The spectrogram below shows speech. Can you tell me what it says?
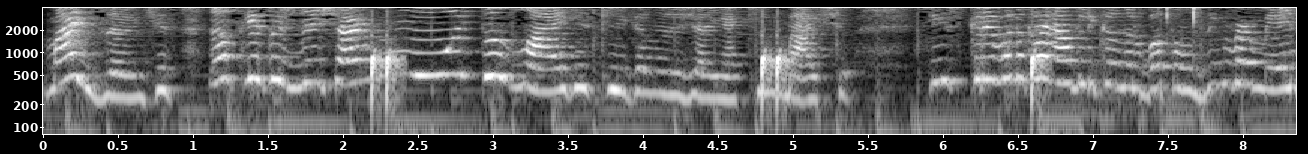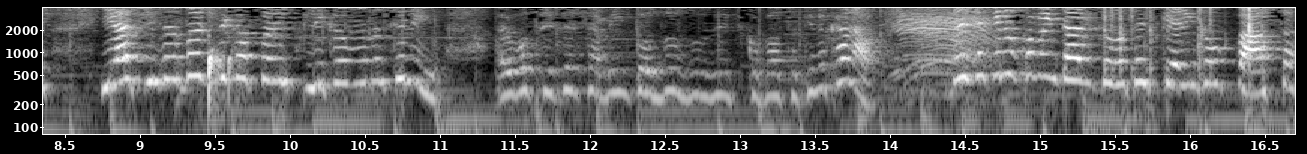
Mas antes, não esqueçam de deixar muitos likes clicando no joinha aqui embaixo. Se inscreva no canal clicando no botãozinho vermelho e ative as notificações clicando no sininho. Aí vocês recebem todos os vídeos que eu posto aqui no canal. Deixa aqui nos comentários se vocês querem que eu faça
